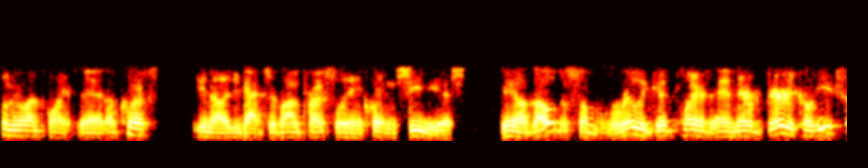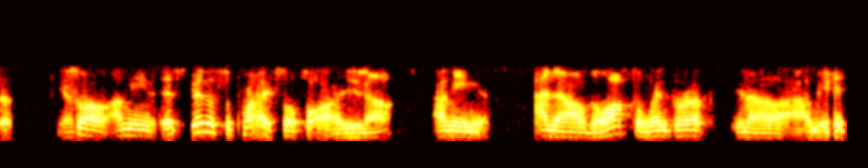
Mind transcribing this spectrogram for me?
21 points. And of course, you know, you got Javon Presley and Quinton Chievous. You know, those are some really good players, and they're very cohesive. Yep. So, I mean, it's been a surprise so far, you know. I mean, I know the loss to Winthrop, you know, I mean,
